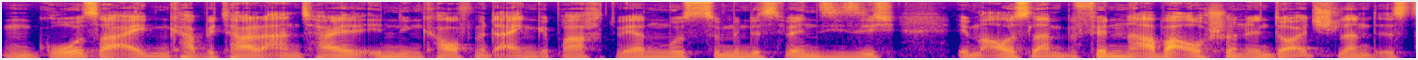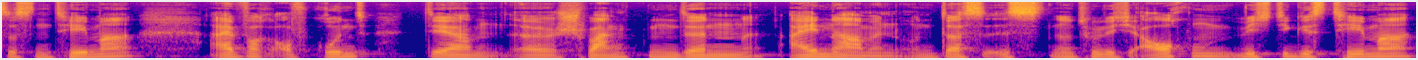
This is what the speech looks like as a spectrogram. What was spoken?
ein großer Eigenkapitalanteil in den Kauf mit eingebracht werden muss, zumindest wenn sie sich im Ausland befinden. Aber auch schon in Deutschland ist das ein Thema, einfach aufgrund der äh, schwankenden Einnahmen. Und das ist natürlich auch ein wichtiges Thema,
